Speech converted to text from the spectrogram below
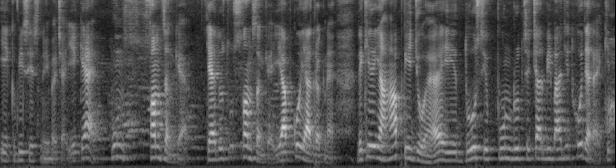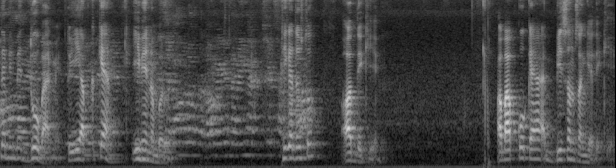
एक भी शेष नहीं बचा। ये क्या है? पूर्ण सम संख्या है। क्या है दोस्तों? सम संख्या ये आपको याद रखना है। देखिए, यहाँ पे जो है, ये दो से पूर्ण रूप से चार विभाजित हो जा रहा है, कितने भी में? दो बार में। तो ये आपका क्या है? इवेन नंबर हो। ठीक है दोस्तों, अब देखिए। अब आपको क्या है? विषम संख्या देखिए।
